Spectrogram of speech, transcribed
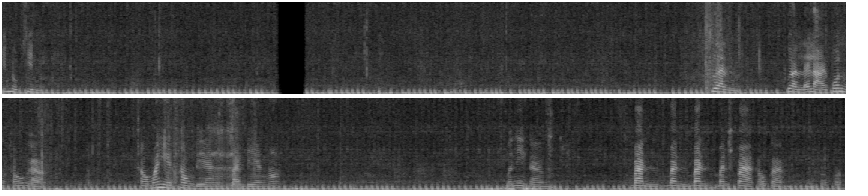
กินลูกินเพื่อนเพื่อนหลาย ๆ คนเขาก็เขามาเฮ็ดช่องแดงบานแดงเนาะ วันนี้ก็บ้านบ้านบ้านบ้านป้าเขาก็นี่ครับครับ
